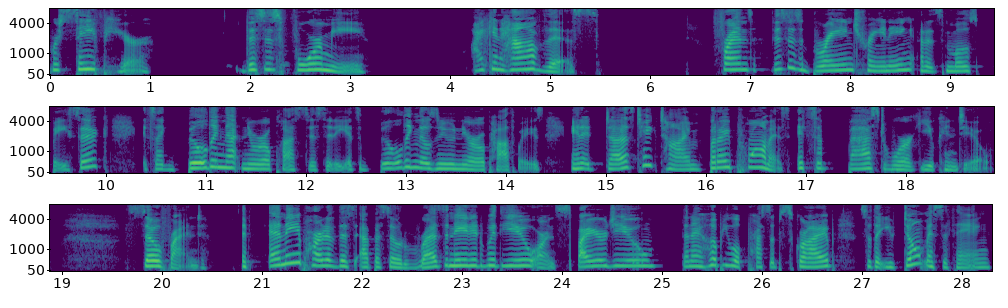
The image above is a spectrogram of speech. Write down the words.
we're safe here. This is for me. I can have this. Friends, this is brain training at its most basic. It's like building that neuroplasticity. It's building those new neural pathways. And it does take time, but I promise it's the best work you can do. So, friend, if any part of this episode resonated with you or inspired you, then I hope you will press subscribe so that you don't miss a thing.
